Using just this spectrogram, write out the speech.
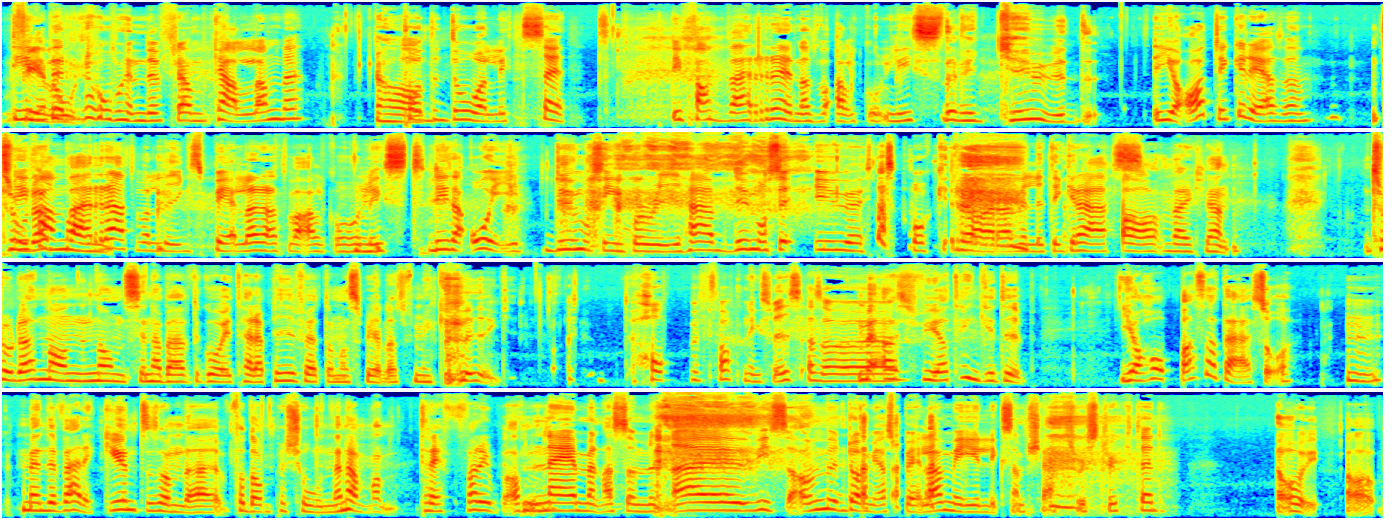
Det är beroendeframkallande på Ja, ett dåligt sätt. Det är fan värre än att vara alkoholist. nej men gud. Jag tycker det alltså. Tror det är att fan någon- värre att vara ligspelare att vara alkoholist. Det är såhär, oj, du måste in på rehab, du måste ut och röra vid lite gräs. Ja, verkligen. Tror du att någon någonsin har behövt gå i terapi för att de har spelat för mycket League? Hopp, förhoppningsvis. Alltså, Men alltså, för jag tänker typ, jag hoppas att det är så. mm. Men det verkar ju inte som det är på de personerna man träffar ibland. Nej men alltså mina, vissa av de jag spelar med är ju liksom chat restricted. Oj, ja.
